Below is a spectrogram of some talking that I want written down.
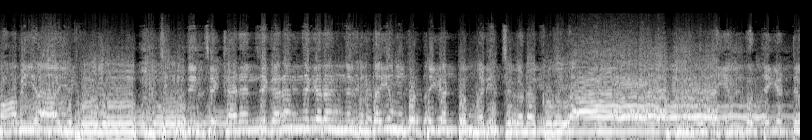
ഭാവിയായി പോയോ ചിന്തിച്ച് കരഞ്ഞ് കരഞ്ഞ് കരഞ്ഞ് ഹൃദയം പൊട്ടികെട്ട് മരിച്ചു കിടക്കുകയാ. ഹൃദയം പൊട്ടികെട്ട്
